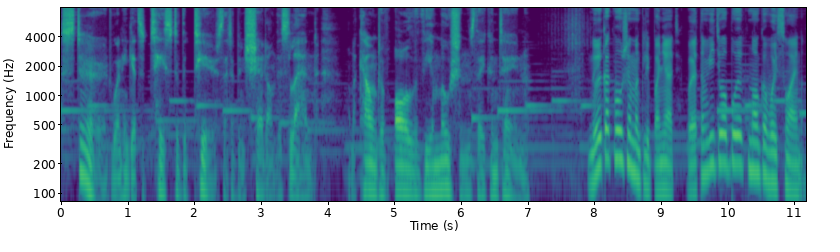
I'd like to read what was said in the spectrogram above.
stirred when he gets a taste of the tears that have been shed on this land, on account of all of the emotions they contain. Ну и как вы уже могли понять, в этом видео будет много войслайнов.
